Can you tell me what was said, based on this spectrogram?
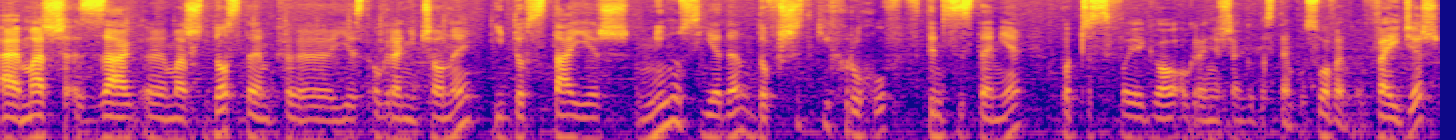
E, masz, za, e, masz dostęp, jest ograniczony i dostajesz minus jeden do wszystkich ruchów w tym systemie podczas swojego ograniczonego dostępu. Słowem, wejdziesz,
